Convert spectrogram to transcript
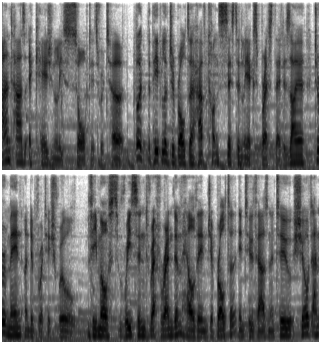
and has occasionally sought its return, but the people of Gibraltar have consistently expressed their desire to remain under British rule. The most recent referendum held in Gibraltar in 2002 showed an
